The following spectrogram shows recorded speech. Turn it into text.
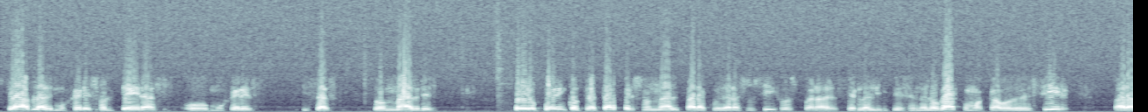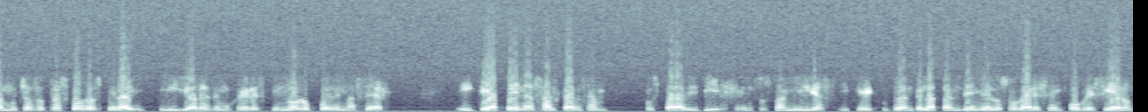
usted habla de mujeres solteras o mujeres quizás son madres, pero pueden contratar personal para cuidar a sus hijos, para hacer la limpieza en el hogar, como acabo de decir, para muchas otras cosas, pero hay millones de mujeres que no lo pueden hacer y que apenas alcanzan pues para vivir en sus familias y que durante la pandemia los hogares se empobrecieron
